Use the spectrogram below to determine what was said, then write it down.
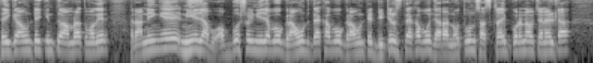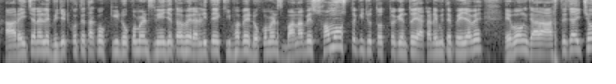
সেই গ্রাউন্ডেই কিন্তু আমরা তোমাদের রানিংয়ে নিয়ে যাব। অবশ্যই নিয়ে যাব গ্রাউন্ড দেখাবো গ্রাউন্ডের ডিটেলস দেখাবো। যারা নতুন সাবস্ক্রাইব করে নাও চ্যানেলটা আর এই চ্যানেলে ভিজিট করতে থাকো, কী ডকুমেন্টস নিয়ে যেতে হবে র্যালিতে কীভাবে ডকুমেন্টস বানাবে, সমস্ত কিছু তথ্য কিন্তু এই একাডেমিতে পেয়ে যাবে। এবং যারা আসতে চাইছো,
